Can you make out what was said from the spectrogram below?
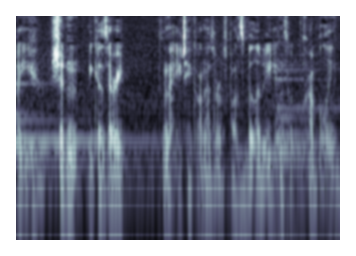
but you shouldn't because everything that you take on as a responsibility ends up crumbling.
